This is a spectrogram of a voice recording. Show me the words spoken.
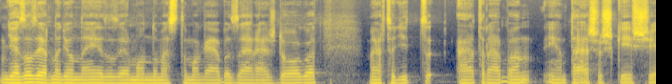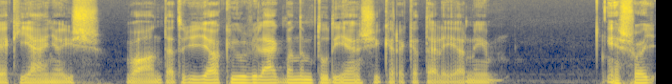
ugye ez azért nagyon nehéz, azért mondom ezt a magába zárás dolgot, mert hogy itt általában ilyen társas készségek hiánya is van, tehát hogy ugye a külvilágban nem tud ilyen sikereket elérni, és hogy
